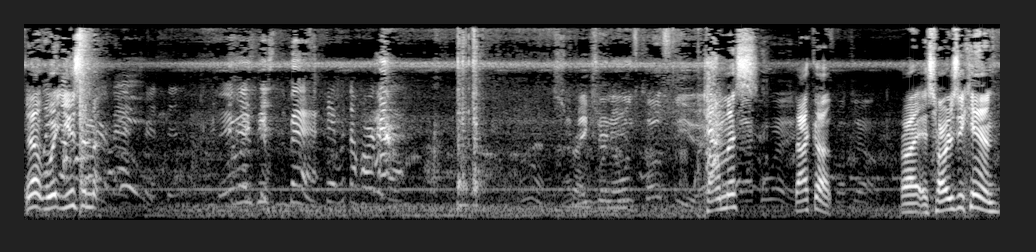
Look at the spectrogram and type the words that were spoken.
Yeah, wait, use the. ma- One piece of the bag. Hit with the harder bag. Make sure no one's close to you. Thomas, back up. All right, as hard as you can.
